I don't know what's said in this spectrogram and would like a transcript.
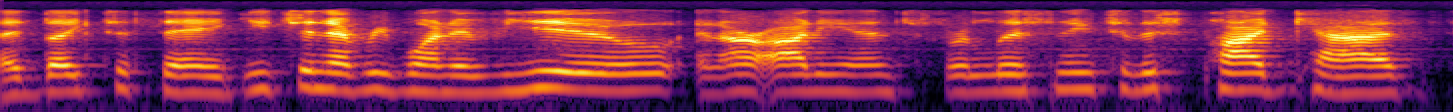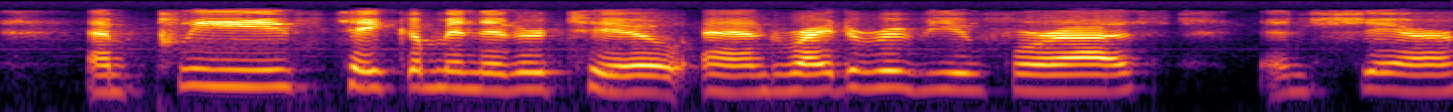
I'd like to thank each and every one of you and our audience for listening to this podcast And please take a minute or two and write a review for us and share.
